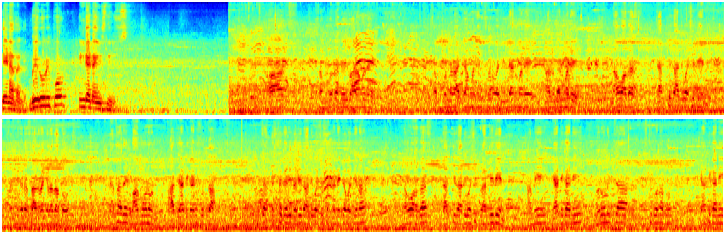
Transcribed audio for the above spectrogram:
देण्यात आले. Bureau report India Times news. आज संपूर्ण देशभरामध्ये संपूर्ण राज्यामधील सर्व जिल्ह्यांमध्ये तालुक्यांमध्ये नऊ ऑगस्ट जागतिक आदिवासी दिन सगळीकडे साजरा केला जातो. त्याचाच एक भाग म्हणून आज या ठिकाणी सुद्धा आमच्या कष्टकरी दलित आदिवासी संघटनेच्या वतीनं नऊ ऑगस्ट जागतिक आदिवासी क्रांती दिन आम्ही या ठिकाणी मिरवणुकीच्या दृष्टिकोनातून या ठिकाणी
